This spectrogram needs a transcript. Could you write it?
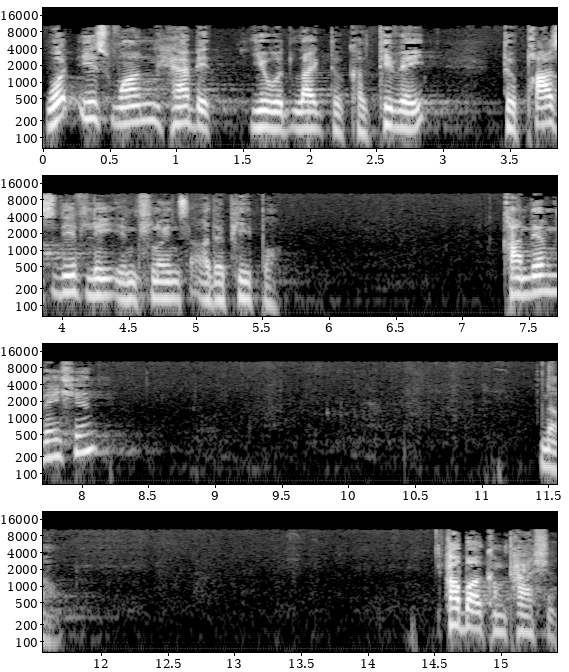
What is one habit you would like to cultivate to positively influence other people? Condemnation? No. How about compassion?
